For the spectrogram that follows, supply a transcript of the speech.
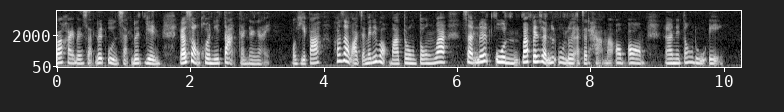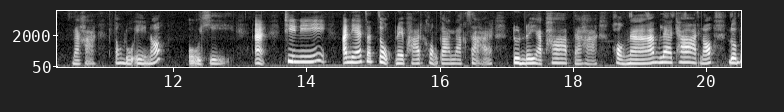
ว่าใครเป็นสัตว์เลือดอุ่นสัตว์เลือดเย็น แล้วสองคนนี้ต่างกันยังไงโอเคปะข้อสอบอาจจะไม่ได้บอกมาตรงๆ ว่าสัตว์เลือดอุ่น ว่าเป็นสัตว์เลือดอุ่นเลยอาจจะถามมาอ้อมๆนะอันนี้ต้องดูเองนะคะ ต้องดูเองเนาะโอเคอะทีนี้อันเนี้ยจะจบในพาร์ทของการรักษาดุลยภาพนะคะ ของน้ำแร่ธาตุเนาะรวมไป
